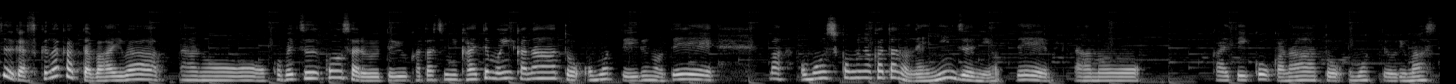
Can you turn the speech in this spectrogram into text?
数が少なかった場合はあの個別コンサルという形に変えてもいいかなと思っているので、まあ、お申し込みの方の、ね、人数によってあの変えていこうかなと思っております。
